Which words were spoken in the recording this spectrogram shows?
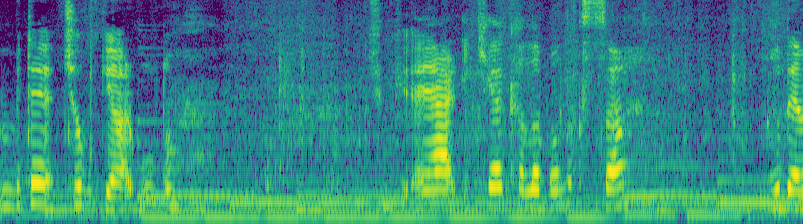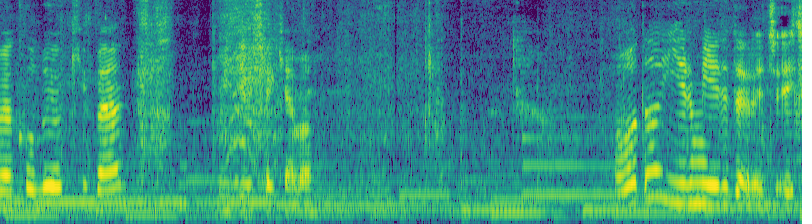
bir de çabuk yer buldum. Çünkü eğer Ikea kalabalıksa bu demek oluyor ki ben video çekemem. Hava da 27 dereceydi.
